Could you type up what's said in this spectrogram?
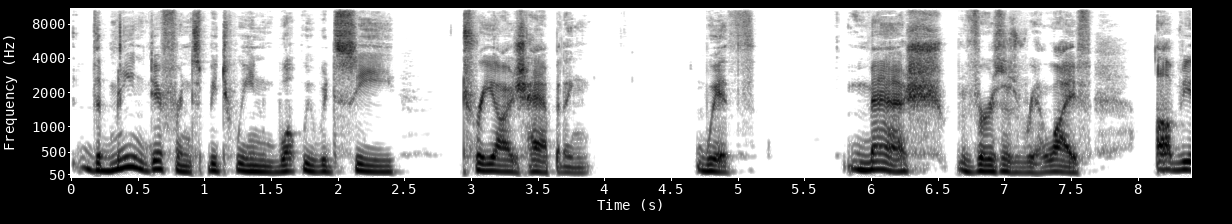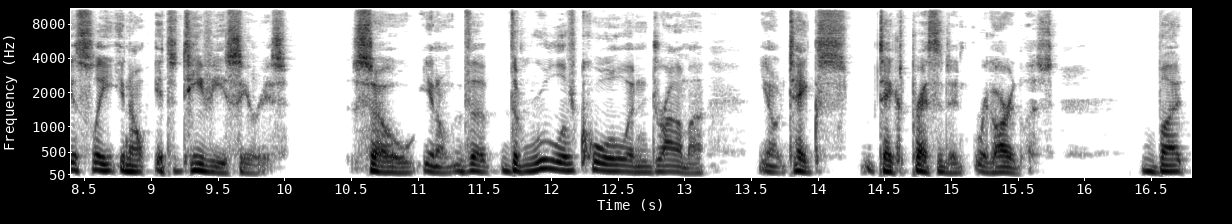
the main difference between what we would see triage happening with MASH versus real life, obviously, you know, it's a TV series. So, you know, the, the rule of cool and drama, you know, takes, takes precedent regardless. But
